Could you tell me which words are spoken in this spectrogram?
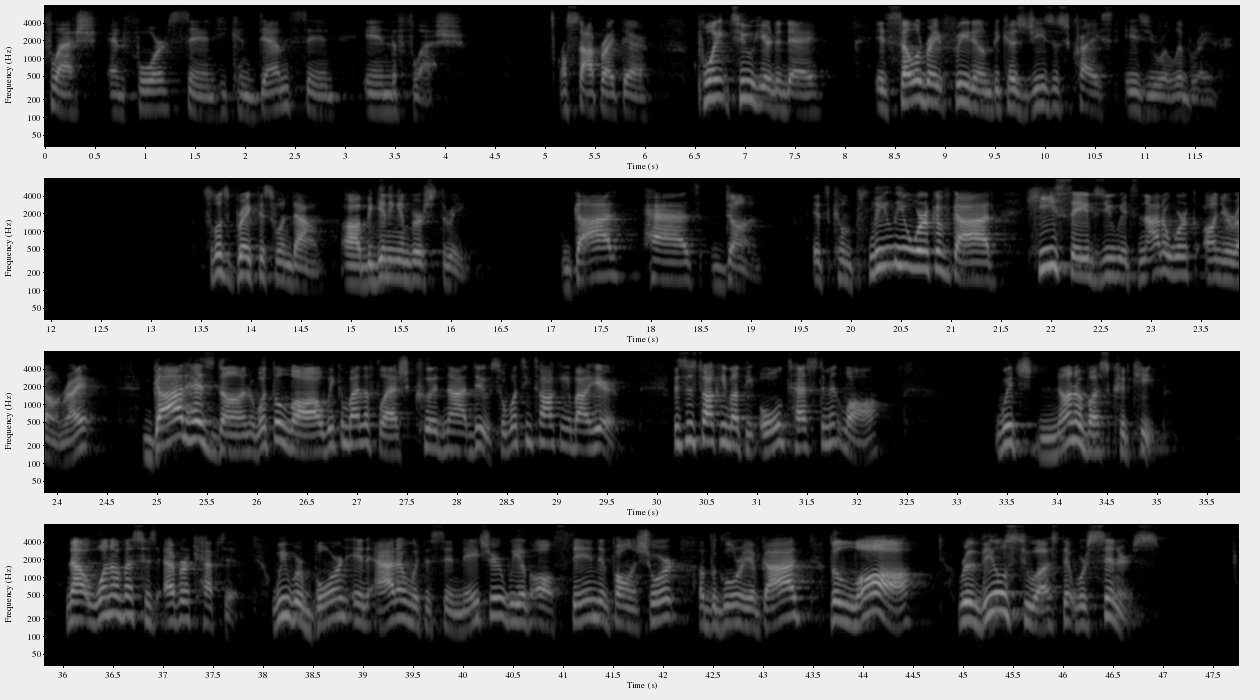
flesh and for sin. He condemned sin in the flesh. I'll stop right there. Point two here today is celebrate freedom because Jesus Christ is your liberator. So let's break this one down, uh, beginning in verse 3. God has done. It's completely a work of God. He saves you. It's not a work on your own, right? God has done what the law, weakened by the flesh, could not do. So, what's he talking about here? This is talking about the Old Testament law, which none of us could keep. Not one of us has ever kept it. We were born in Adam with a sin nature. We have all sinned and fallen short of the glory of God. The law reveals to us that we're sinners.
